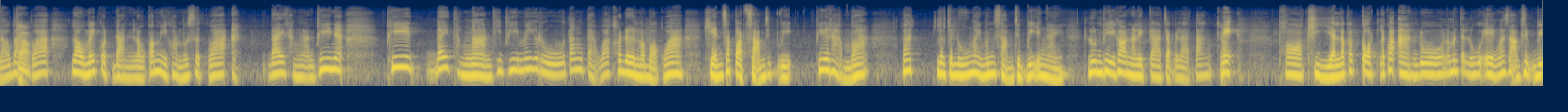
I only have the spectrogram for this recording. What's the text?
แล้วแบครับบว่าเราไม่กดดันเราก็มีความรู้สึกว่าอะได้ทำงานพี่เนี่ยพี่ได้ทำงานที่พี่ไม่รู้ตั้งแต่ว่าเขาเดินมาบอกว่าเขียนสปอตสามสิบวิพี่ก็ถามว่าแล้วเราจะรู้ไงมัน30วิยังไง รุ่นพี่เขาเอานาฬิกาจับเวลาตั้งครับนี่พอเขียนแล้วก็กดแล้วก็อ่านดู แล้วมันจะรู้เองว่า 30 วิ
